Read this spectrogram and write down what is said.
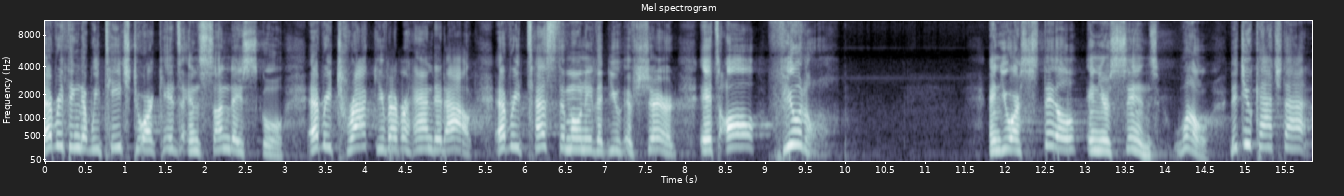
everything that we teach to our kids in Sunday school, every track you've ever handed out, every testimony that you have shared, it's all futile and you are still in your sins. Whoa, did you catch that?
